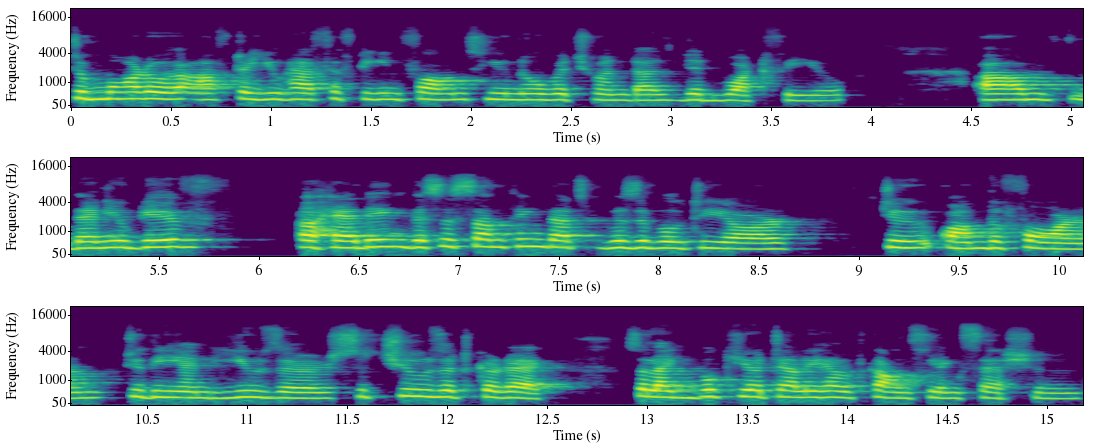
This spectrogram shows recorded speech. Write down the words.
tomorrow after you have 15 forms you know which one does did what for you um, then you give a heading this is something that's visible to your to on the form to the end user so choose it correct So like book your telehealth counseling session.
